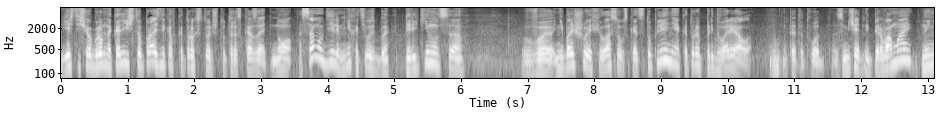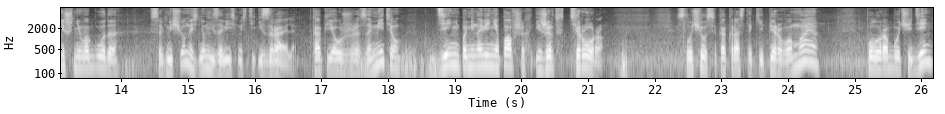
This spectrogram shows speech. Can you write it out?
есть еще огромное количество праздников, в которых стоит что-то рассказать. Но на самом деле мне хотелось бы перекинуться в небольшое философское отступление, которое предваряло вот этот вот замечательный Первомай нынешнего года, совмещенный с Днем независимости Израиля. Как я уже заметил, день поминовения павших и жертв террора – случился как раз-таки 1 мая, полурабочий день,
